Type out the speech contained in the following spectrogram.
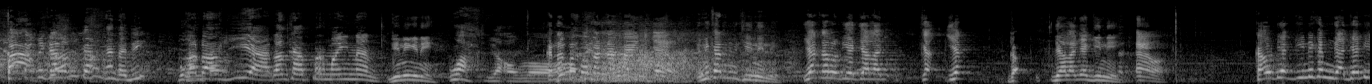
Pak, tapi kalau Langkah kan tadi? Bukan Langkah- bagian. Langkah permainan. gini gini. Wah ya Allah. Kenapa Bapak namain L? Ini kan gini nih. Ya kalau dia jalan ya, ya Enggak. jalannya gini, L. Kalau dia gini kan nggak jadi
